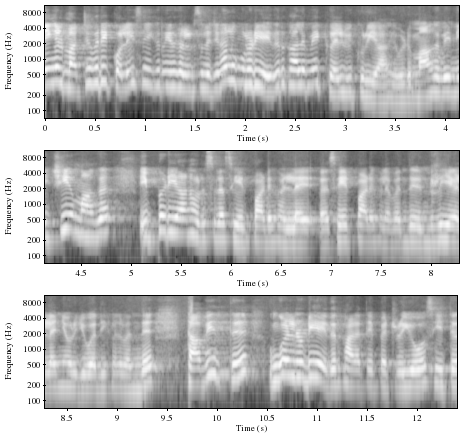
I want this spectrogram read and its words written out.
நீங்கள் மற்றவரை கொலை செய்கிறீர்கள் என்று சொல்லி உங்களுடைய எதிர்காலமே கேள்விக்குறியாகிவிடும். ஆகவே நிச்சயமாக இப்படியான ஒரு சில செயற்பாடுகளில் செயற்பாடுகளை வந்து இன்றைய இளைஞர் யுவதிகள் வந்து தவிர்த்து உங்களுடைய எதிர்காலத்தை பற்றி யோசித்து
